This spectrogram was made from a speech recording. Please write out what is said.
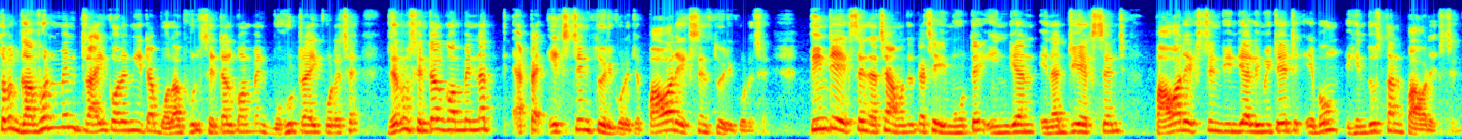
তবে গভর্নমেন্ট ট্রাই করেনি, এটা বলা ভুল। সেন্ট্রাল গভর্নমেন্ট বহু ট্রাই করেছে। যেরকম সেন্ট্রাল গভর্নমেন্ট না, একটা এক্সচেঞ্জ তৈরি করেছে পাওয়ার এক্সচেঞ্জ তৈরি করেছে। তিনটে এক্সচেঞ্জ আছে আমাদের কাছে এই মুহূর্তে Indian energy exchange power exchange India limited এবং হিন্দুস্তান পাওয়ার এক্সচেঞ্জ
